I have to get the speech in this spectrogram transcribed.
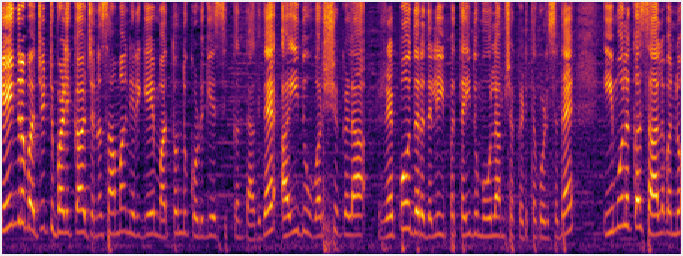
ಕೇಂದ್ರ ಬಜೆಟ್ ಬಳಿಕ ಜನಸಾಮಾನ್ಯರಿಗೆ ಮತ್ತೊಂದು ಕೊಡುಗೆ ಸಿಕ್ಕಂತಾಗಿದೆ. ಐದು ವರ್ಷಗಳ ರೆಪೋ ದರದಲ್ಲಿ ಇಪ್ಪತ್ತೈದು ಮೂಲಾಂಶ ಕಡಿತಗೊಳಿಸಿದೆ, ಈ ಮೂಲಕ ಸಾಲವನ್ನು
